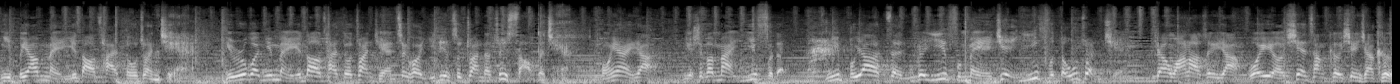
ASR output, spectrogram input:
你不要每一道菜都赚钱。你如果你每一道菜都赚钱，最后一定是赚的最少的钱。同样一样，你是个卖衣服的，你不要整个衣服每件衣服都赚钱。像王老师一样，我也有线上课、线下课，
